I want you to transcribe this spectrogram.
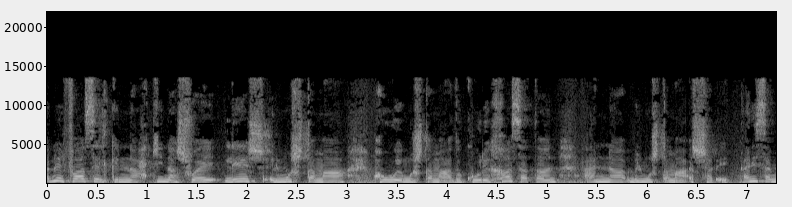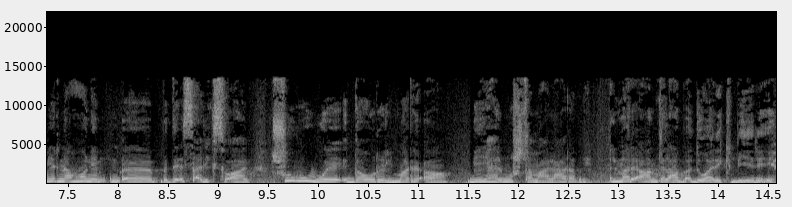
قبل الفاصل كنا حكينا شوي ليش المجتمع هو مجتمع ذكوري خاصة عنا بالمجتمع الشرقي. أنا سميرنا هون آه، بدي أسألك سؤال. شو هو دور المرأة بهالمجتمع العربي؟ المرأة عم تلعب أدوار كبيرة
